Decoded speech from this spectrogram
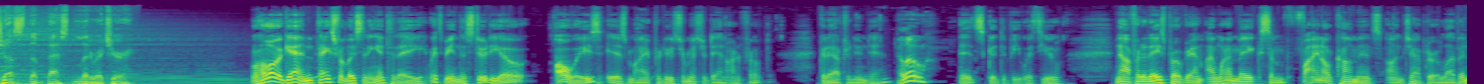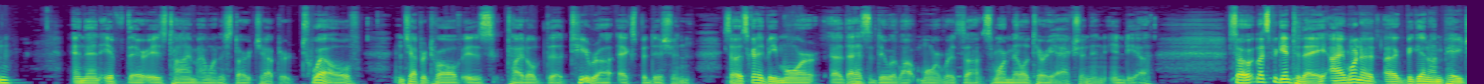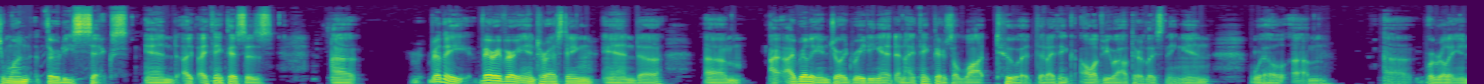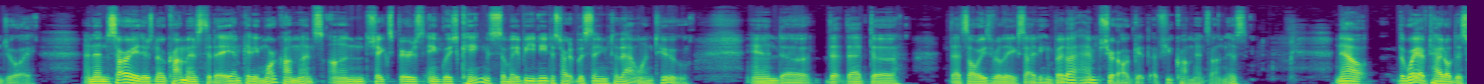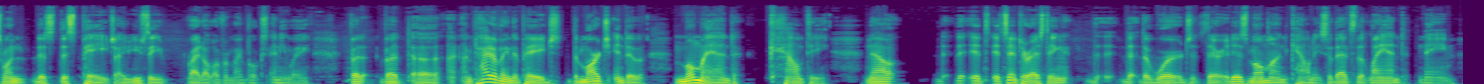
Just the Best Literature. Well, hello again. Thanks for listening in today. With me in the studio, always, is my producer, Mr. Dan Arnfeld. Good afternoon, Dan. Hello. It's good to be with you. Now, for today's program, I want to make some final comments on chapter 11. And then, if there is time, I want to start chapter 12. And chapter 12 is titled The Tirah Expedition. So it's going to be more, uh, that has to do a lot more with uh, some more military action in India. So let's begin today. I want to uh, begin on page 136. And I, I think this is uh, really very, very interesting. And uh, um, I, I really enjoyed reading it. And I think there's a lot to it that I think all of you out there listening in will, um, uh, will really enjoy. And then, sorry, there's no comments today. I'm getting more comments on Shakespeare's English Kings, so maybe you need to start listening to that one too. And uh, that that uh, that's always really exciting. But I, I'm sure I'll get a few comments on this. Now, the way I've titled this one, this this page, I usually write all over my books anyway, but but uh, I'm titling the page "The March into Mohmand County." Now, it's it's interesting the, the, the words it's there. It is Mohmand County, so that's the land name.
